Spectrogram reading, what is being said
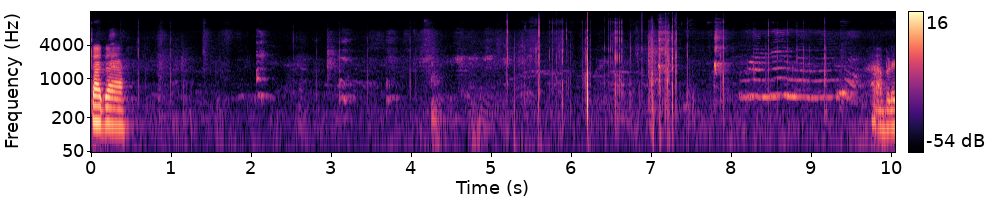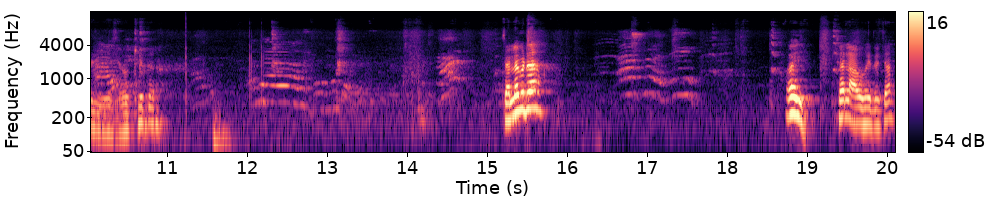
તાતા આપણે જઈએ છીએ ખેતર ચાલ ને બેટા ઓય ચાલ આવું હોય તો ચાલ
